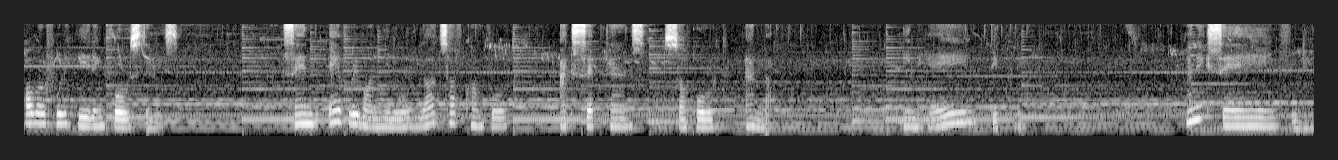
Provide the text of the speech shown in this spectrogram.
powerful healing force there is. Send everyone you know lots of comfort, acceptance, support, and love. Inhale deeply and exhale fully.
